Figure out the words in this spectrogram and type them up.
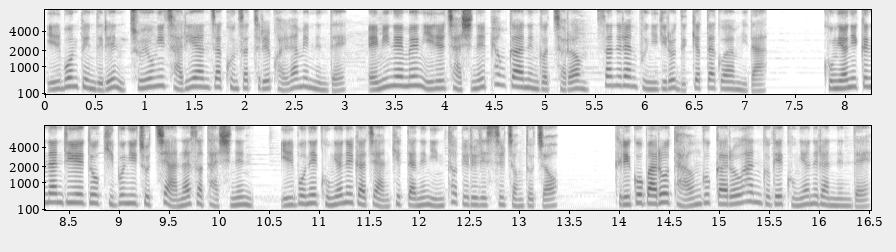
일본 팬들은 조용히 자리에 앉아 콘서트를 관람했는데 에미넴은 이를 자신을 평가하는 것처럼 싸늘한 분위기로 느꼈다고 합니다. 공연이 끝난 뒤에도 기분이 좋지 않아서 다시는 일본에 공연을 가지 않겠다는 인터뷰를 했을 정도죠. 그리고 바로 다음 국가로 한국에 공연을 왔는데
